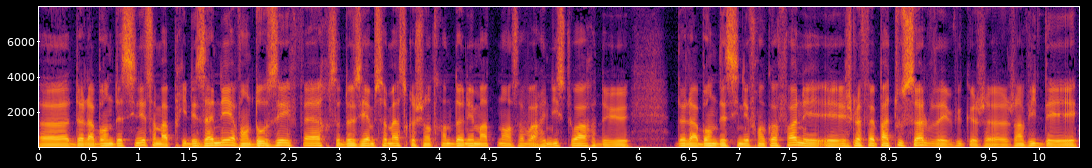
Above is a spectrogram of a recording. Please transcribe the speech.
euh, de la bande dessinée. Ça m'a pris des années avant d'oser faire ce deuxième semestre que je suis en train de donner maintenant, à savoir une histoire de la bande dessinée francophone. Et, et je le fais pas tout seul. Vous avez vu que j'invite des,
